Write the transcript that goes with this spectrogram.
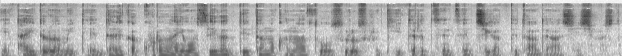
えタイトルを見て誰かコロナ陽性が出たのかなとそろそろ聞いたら全然違ってたので安心しました。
